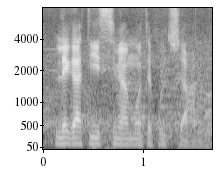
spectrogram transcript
legatissimi a Montepulciano.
